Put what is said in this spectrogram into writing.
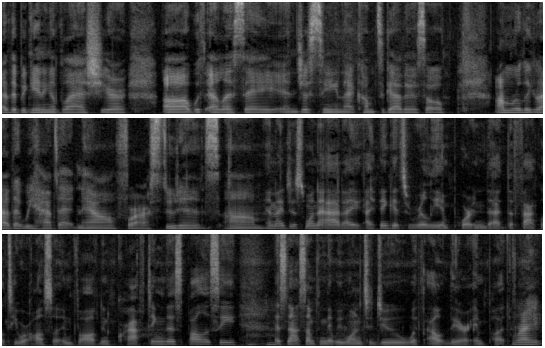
at the beginning of last year, uh, with LSA and just seeing that come together. So I'm really glad that we have that now for our students. Um, And I just want to add, I, I think it's really important that the faculty were also involved in crafting this policy. It's not something that we wanted to do without their input. right.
